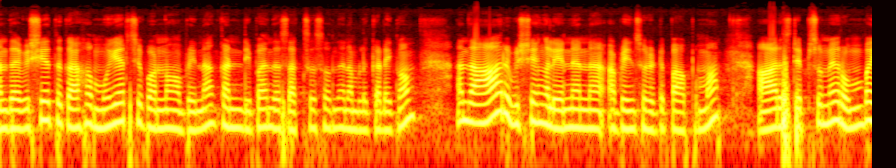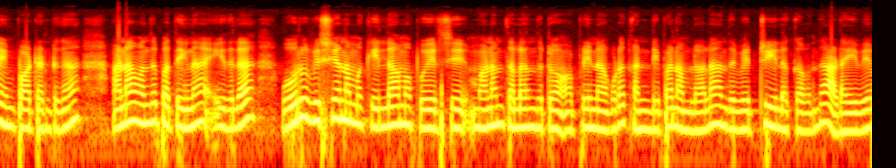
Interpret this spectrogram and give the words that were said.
அந்த விஷயத்துக்காக முயற்சி பண்ணோம் அப்படின்னா கண்டிப்பாக இந்த சக்ஸஸ் வந்து நம்மளுக்கு கிடைக்கும். அந்த ஆறு விஷயங்கள் என்னென்ன அப்படின்னு சொல்லிட்டு பார்ப்போமா ஆறு ஸ்டெப்ஸுமே ரொம்ப இம்பார்ட்டண்ட்டுங்க ஆனால் வந்து பார்த்திங்கன்னா இதில் ஒரு விஷயம் நமக்கு இல்லாமல் போயிடுச்சு மனம் தளர்ந்துட்டோம் அப்படின்னா கூட கண்டிப்பாக நம்மளால் அந்த வெற்றி இலக்கை வந்து அடையவே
